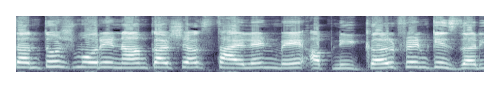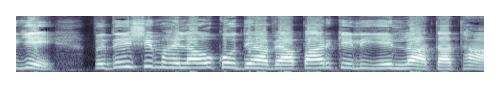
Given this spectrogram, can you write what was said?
संतोष मोरे नाम का शख्स थाईलैंड में अपनी गर्लफ्रेंड के ज़रिए विदेशी महिलाओं को देह व्यापार के लिए लाता था।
